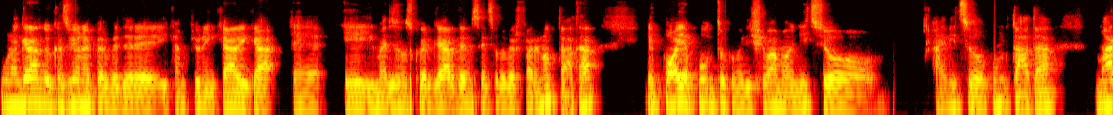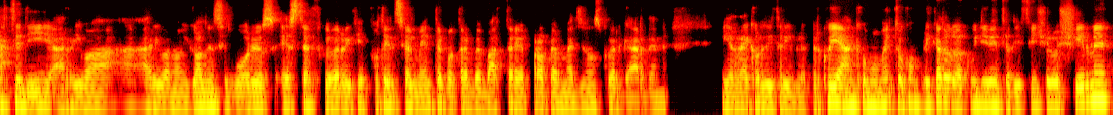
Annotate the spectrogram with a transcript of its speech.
una grande occasione per vedere i campioni in carica eh, e il Madison Square Garden senza dover fare nottata. E poi, appunto, come dicevamo a inizio, a inizio puntata, martedì arriva, arrivano i Golden State Warriors e Steph Curry che potenzialmente potrebbe battere proprio al Madison Square Garden il record di triple. Per cui è anche un momento complicato da cui diventa difficile uscirne,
